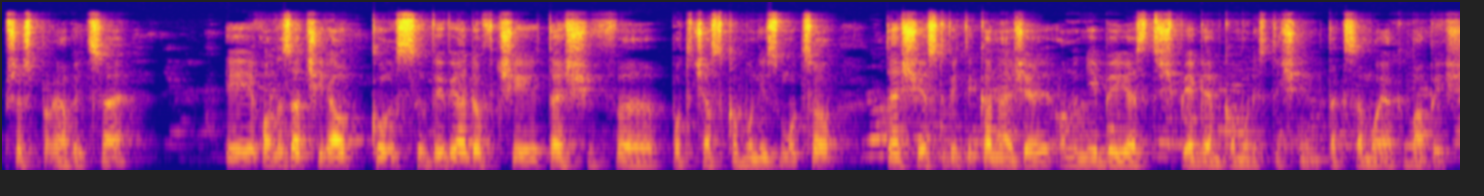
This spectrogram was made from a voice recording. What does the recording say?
przez prawicę. I on zaczynał kurs wywiadowczy też w, podczas komunizmu, co też jest wytykane, że on niby jest szpiegiem komunistycznym, tak samo jak Babiš.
